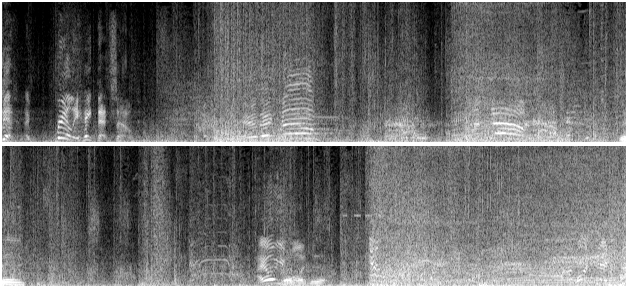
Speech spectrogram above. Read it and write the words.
Shit! I really hate that sound! Here they come! I'm down! Really? I owe you Yeah, one! let me- Watch that!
